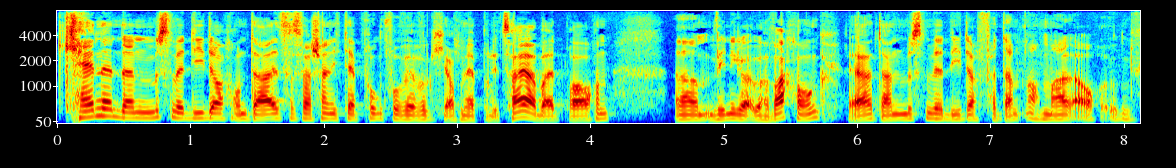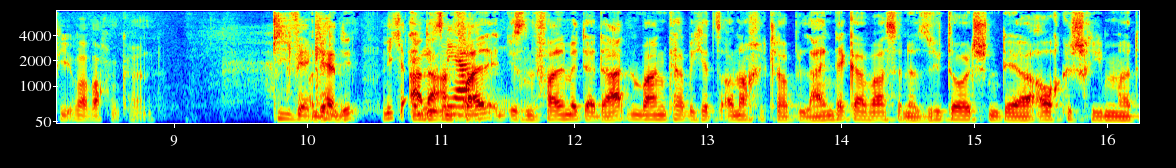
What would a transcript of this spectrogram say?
kennen, dann müssen wir die doch, und da ist es wahrscheinlich der Punkt, wo wir wirklich auch mehr Polizeiarbeit brauchen, ähm, weniger Überwachung, ja, dann müssen wir die doch verdammt nochmal auch irgendwie überwachen können. Die wir und kennen, in, nicht alle. In diesem, Fall, in diesem Fall mit der Datenbank habe ich jetzt auch noch, ich glaube, Leindecker war es in der Süddeutschen, der auch geschrieben hat,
